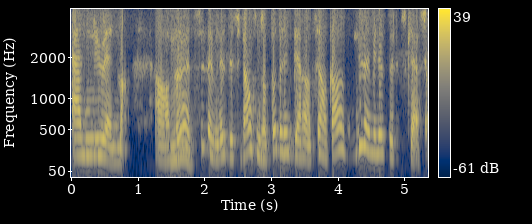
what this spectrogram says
annuellement. Alors, Mhm. là-dessus, le ministre des Finances ne nous a pas donné de garantie encore, ni le ministre de l'Éducation.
